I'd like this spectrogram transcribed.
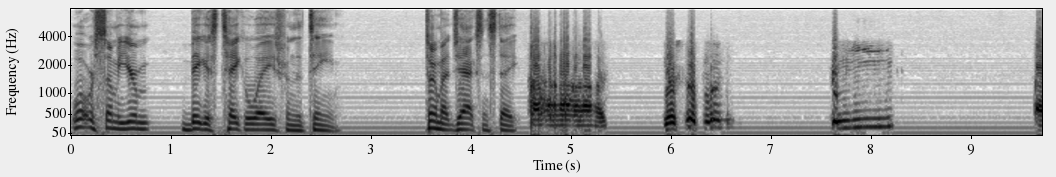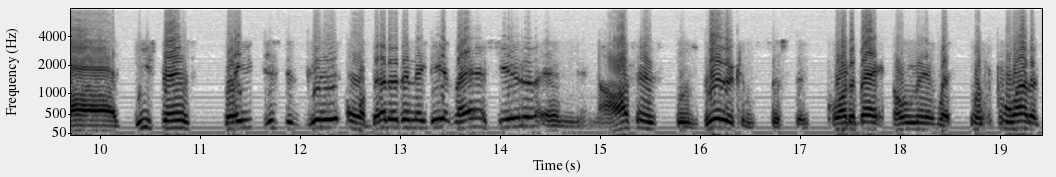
what were some of your biggest takeaways from the team? Talking about Jackson State. Uh, discipline, speed, uh, defense played just as good or better than they did last year, and, and the offense was very consistent. Quarterback only what 24 out of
